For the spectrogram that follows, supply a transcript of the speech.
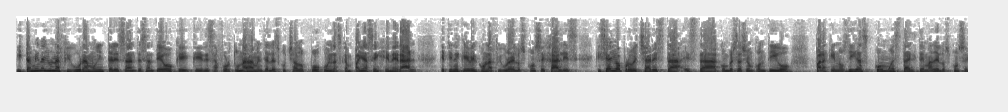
Y también hay una figura muy interesante, Santiago, que, desafortunadamente le he escuchado poco en las campañas en general, que tiene que ver con la figura de los concejales. Quisiera yo aprovechar esta, esta conversación contigo para que nos digas cómo está el tema de los concejales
